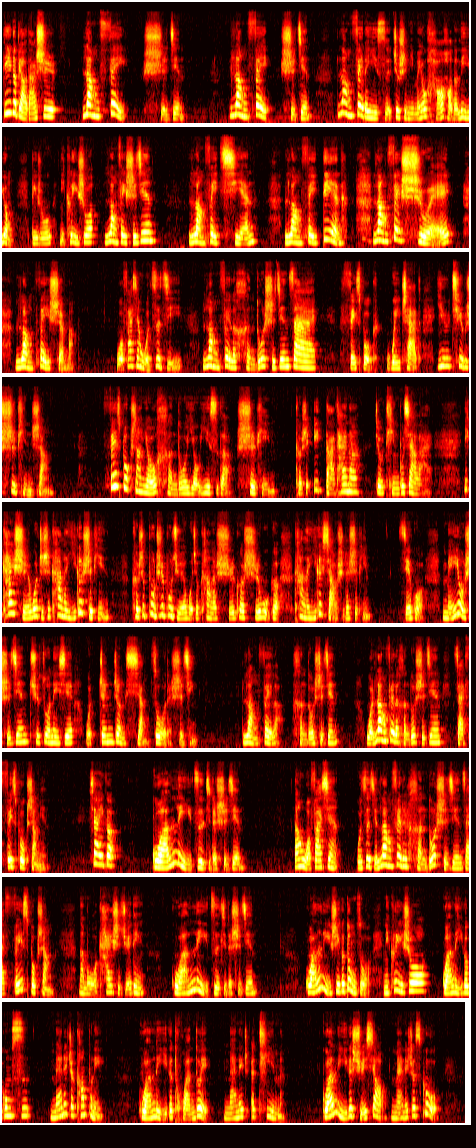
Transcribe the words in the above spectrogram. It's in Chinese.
第一个表达是浪费时间，浪费时间，浪费的意思就是你没有好好的利用。比如，你可以说浪费时间、浪费钱、浪费电、浪费水、浪费什么？我发现我自己浪费了很多时间在 Facebook、WeChat、YouTube 视频上。Facebook 上有很多有意思的视频，可是，一打开呢就停不下来。一开始我只是看了一个视频，可是不知不觉我就看了十个、十五个，看了一个小时的视频，结果没有时间去做那些我真正想做的事情，浪费了很多时间。我浪费了很多时间在 Facebook 上面。下一个。管理自己的时间。当我发现我自己浪费了很多时间在 Facebook 上，那么我开始决定管理自己的时间。管理是一个动作，你可以说管理一个公司 （manage a company），管理一个团队 （manage a team），管理一个学校 （manage a school）。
